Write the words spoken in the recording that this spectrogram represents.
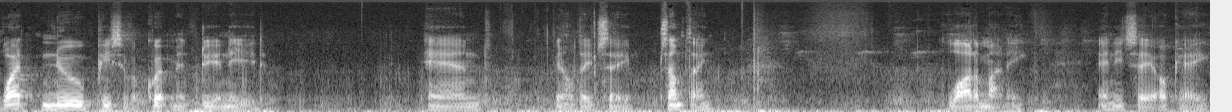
What new piece of equipment do you need? And you know, they'd say something, a lot of money. And he'd say, okay,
